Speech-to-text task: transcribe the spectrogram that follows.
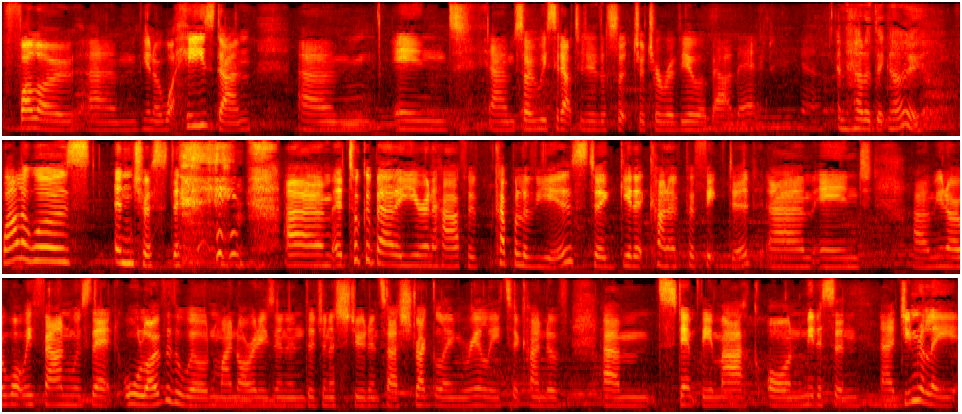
follow, um, you know, what he's done? Um, and um, so we set out to do this literature review about that. Yeah. And how did that go? Well, it was interesting. um, it took about a year and a half, a couple of years to get it kind of perfected. Um, and, um, you know, what we found was that all over the world, minorities and Indigenous students are struggling really to kind of um, stamp their mark on medicine uh, generally,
